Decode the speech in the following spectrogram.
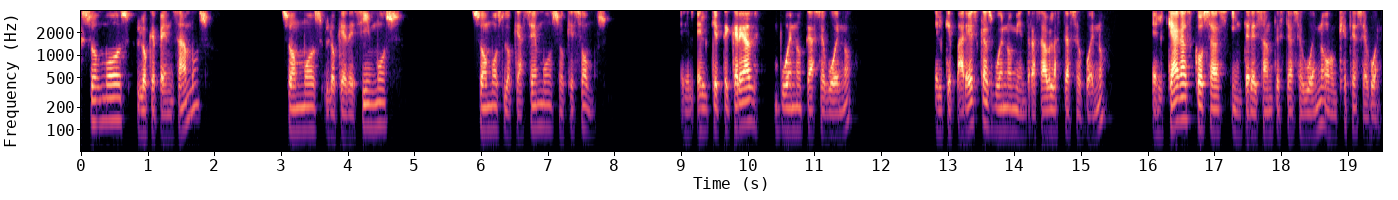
¿Somos lo que pensamos? ¿Somos lo que decimos? ¿Somos lo que hacemos o qué somos? El, el que te creas bueno te hace bueno. El que parezcas bueno mientras hablas te hace bueno. El que hagas cosas interesantes te hace bueno o qué te hace bueno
